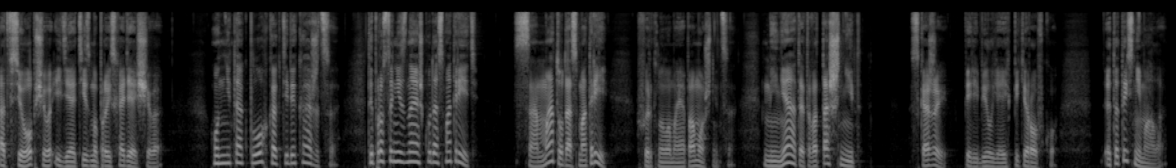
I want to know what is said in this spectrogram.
от всеобщего идиотизма происходящего». «Он не так плох, как тебе кажется. Ты просто не знаешь, куда смотреть». «Сама туда смотри», — фыркнула моя помощница. «Меня от этого тошнит». «Скажи», — перебил я их пикировку, — «это ты снимала?»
